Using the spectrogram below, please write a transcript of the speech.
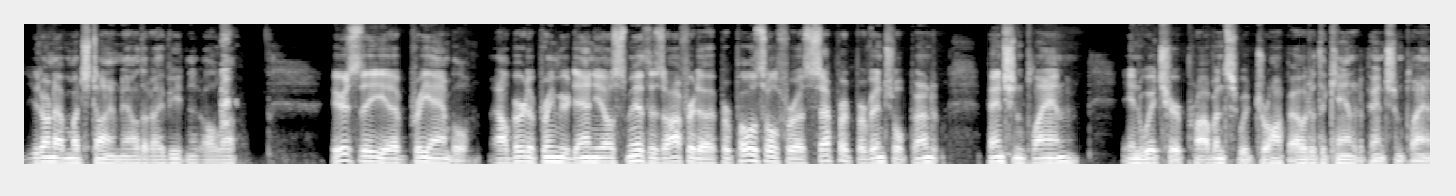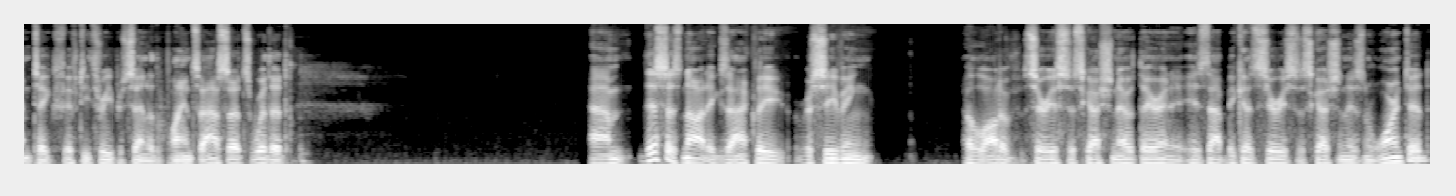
You don't have much time now that I've eaten it all up. Here's the uh, preamble. Alberta Premier Danielle Smith has offered a proposal for a separate provincial pension plan in which her province would drop out of the Canada Pension Plan, take 53% of the plan's assets with it. Um, this is not exactly receiving a lot of serious discussion out there. And is that because serious discussion isn't warranted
